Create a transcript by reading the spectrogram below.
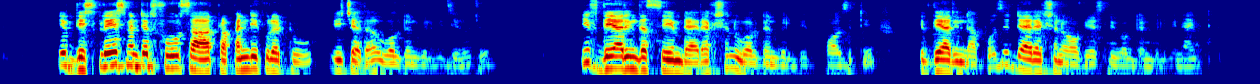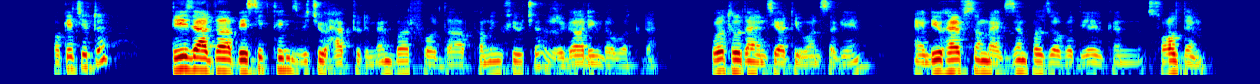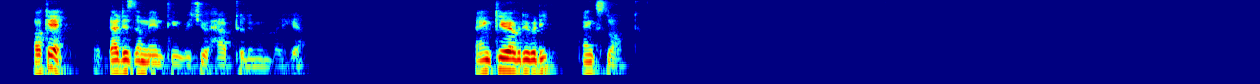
If displacement and force are perpendicular to each other, work done will be zero joule. If they are in the same direction, work done will be positive. If they are in the opposite direction, obviously work done will be negative. Okay, children? These are the basic things which you have to remember for the upcoming future regarding the work done. Go through the NCERT once again and you have some examples over there. You can solve them. Okay, that is the main thing which you have to remember here. Thank you everybody. Thanks a lot.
